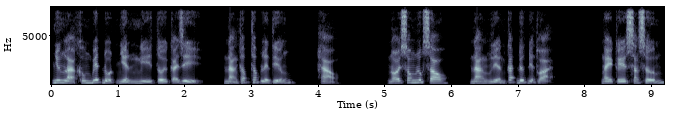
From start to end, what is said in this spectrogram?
nhưng là không biết đột nhiên nghĩ tới cái gì, nàng thấp thấp lên tiếng, hảo. Nói xong lúc sau, nàng liền cắt đứt điện thoại. Ngay kế sáng sớm,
